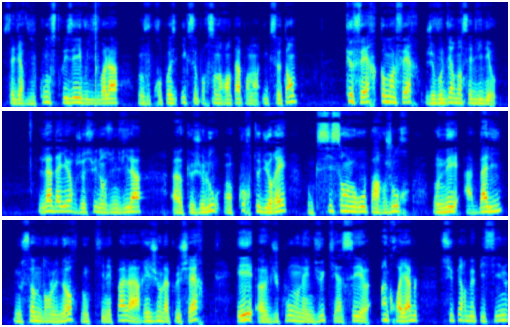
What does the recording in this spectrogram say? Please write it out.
C'est-à-dire vous construisez et vous dites voilà, on vous propose X% de renta pendant X temps. Que faire? Comment le faire? Je vais vous le dire dans cette vidéo. Là d'ailleurs, je suis dans une villa euh, que je loue en courte durée, donc 600 euros par jour. On est à Bali, nous sommes dans le nord, donc qui n'est pas la région la plus chère. Et euh, du coup, on a une vue qui est assez euh, incroyable, superbe piscine,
